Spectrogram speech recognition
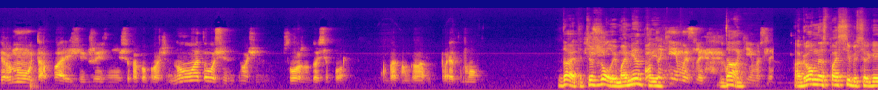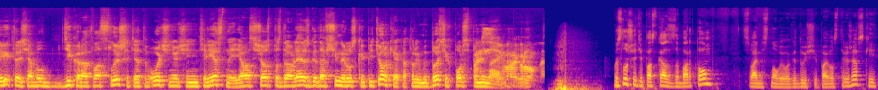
вернуть товарищей к жизни и все такое прочее. Ну, это очень-очень сложно до сих пор об этом говорить. Поэтому... Да, это тяжелый момент. Вот и... такие мысли. Да. Вот такие мысли. Огромное спасибо, Сергей Викторович. Я был дико рад вас слышать. Это очень-очень интересно. И я вас еще раз поздравляю с годовщиной русской пятерки, о которой мы до сих пор вспоминаем. Спасибо огромное. Вы слушаете подкаст «За бортом». С вами снова его ведущий Павел Стрижевский.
